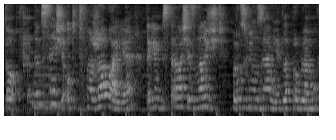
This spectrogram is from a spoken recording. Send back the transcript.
to w pewnym sensie odtwarzała je, tak jakby starała się znaleźć rozwiązanie dla problemów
